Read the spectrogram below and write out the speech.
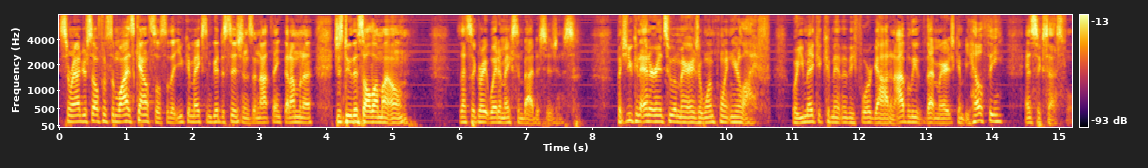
surround yourself with some wise counsel so that you can make some good decisions and not think that I'm going to just do this all on my own. That's a great way to make some bad decisions. But you can enter into a marriage at one point in your life where you make a commitment before God, and I believe that, that marriage can be healthy and successful.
